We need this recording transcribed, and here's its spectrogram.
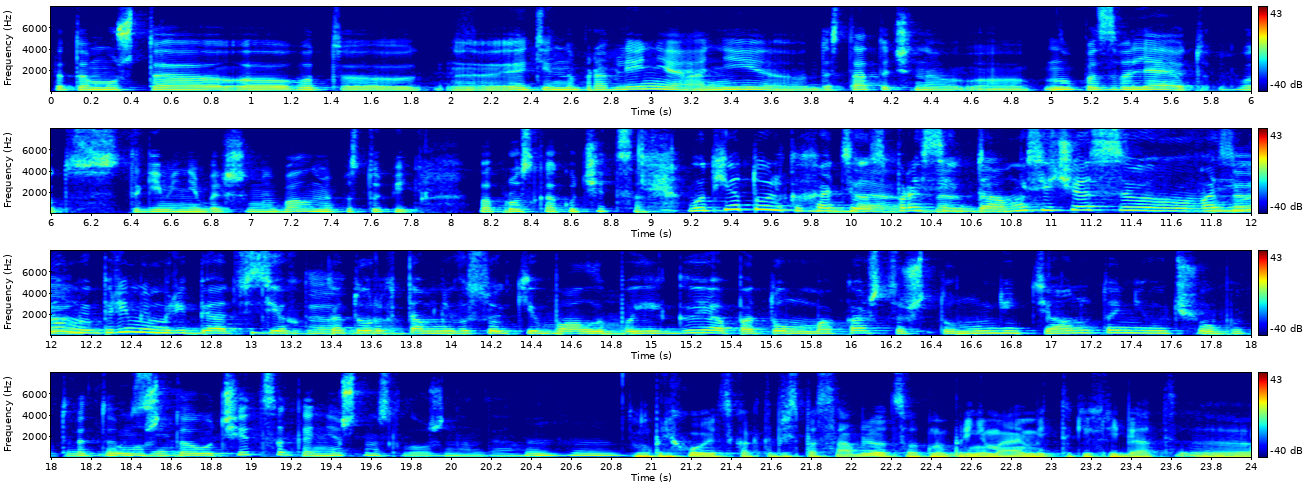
потому что э, вот э, эти направления, они достаточно э, ну, позволяют вот с такими небольшими баллами поступить. Вопрос, как учиться? Вот я только хотела да, спросить, да, да, мы сейчас возьмем да. и примем ребят всех, да, которых да. там невысокие баллы по ЕГЭ, а потом окажется, что ну не тянут они учебу. Потому что учиться, конечно, сложно, да. Угу. Ну, приходится как-то приспосабливаться. Вот мы принимаем ведь таких ребят э,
